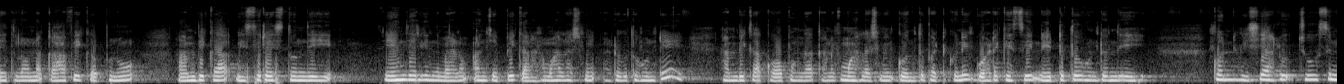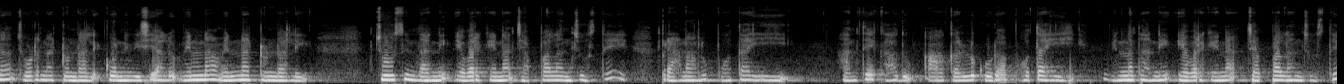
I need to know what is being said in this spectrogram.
చేతిలో ఉన్న కాఫీ కప్పును అంబిక విసిరేస్తుంది. ఏం జరిగింది మేడం? అని చెప్పి కనక మహాలక్ష్మి అడుగుతూ ఉంటే అంబిక కోపంగా కనక మహాలక్ష్మి గొంతు పట్టుకుని గోడకేసి నెట్టుతూ ఉంటుంది. కొన్ని విషయాలు చూసినా చూడనట్టుండాలి కొన్ని విషయాలు విన్నా విన్నట్టుండాలి. చూసిన దాన్ని ఎవరికైనా చెప్పాలని చూస్తే ప్రాణాలు పోతాయి. అంతేకాదు ఆ కళ్ళు కూడా పోతాయి. విన్నదాన్ని ఎవరికైనా చెప్పాలని చూస్తే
